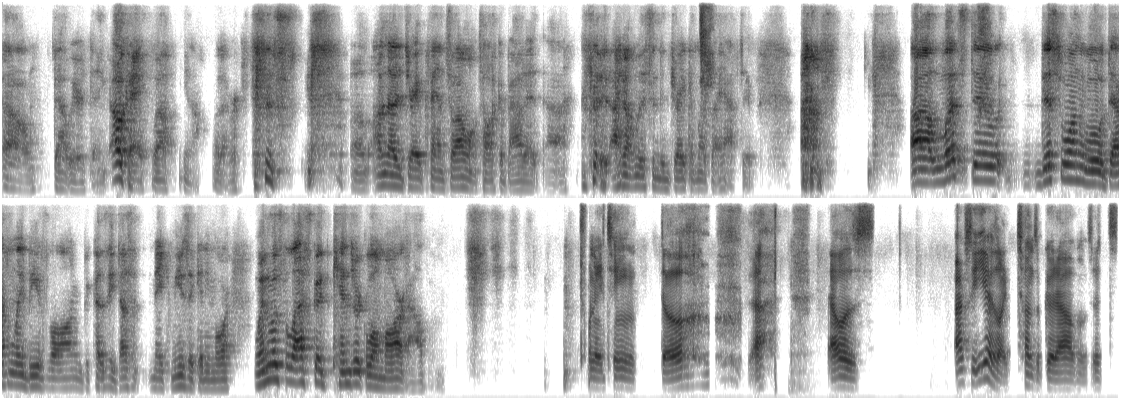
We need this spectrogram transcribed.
Oh, that weird thing. Okay, well, you know, whatever. um, I'm not a Drake fan, so I won't talk about it. Uh, I don't listen to Drake unless I have to. uh, let's do this one. Will definitely be long because he doesn't make music anymore. When was the last good Kendrick Lamar album? 2018. Duh. That, that was actually he has like tons of good albums. It's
